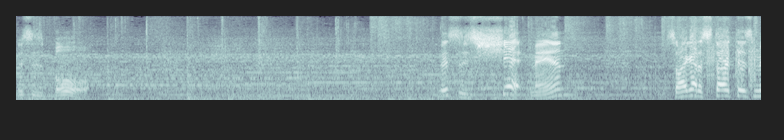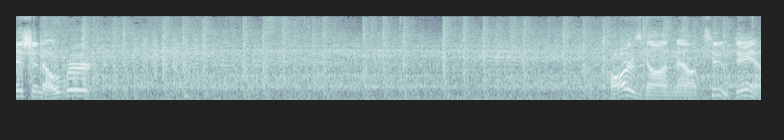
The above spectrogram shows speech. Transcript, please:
This is bull. This is shit, man. So I gotta start this mission over The car's gone now too, damn.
